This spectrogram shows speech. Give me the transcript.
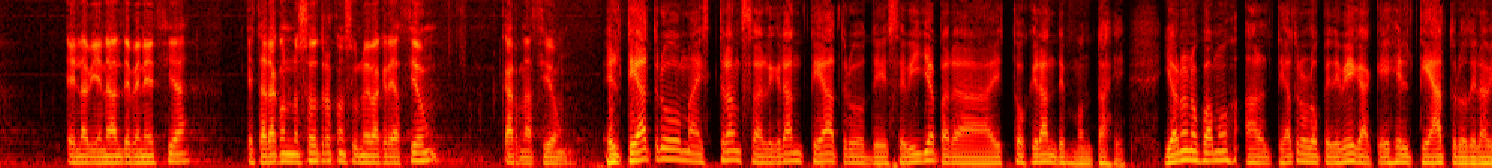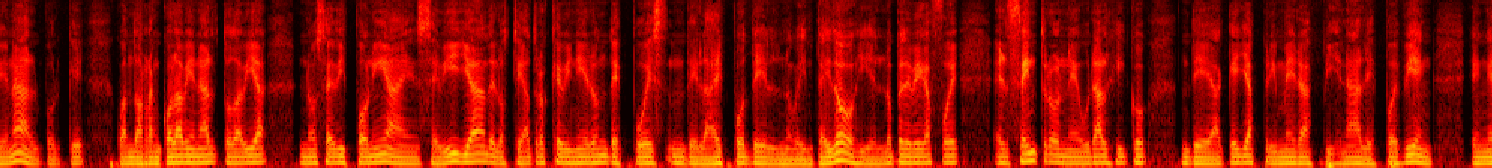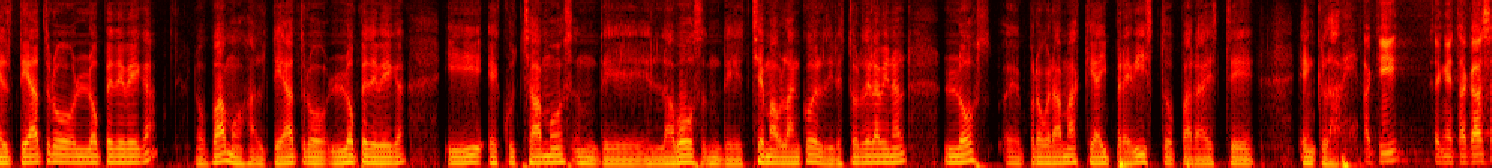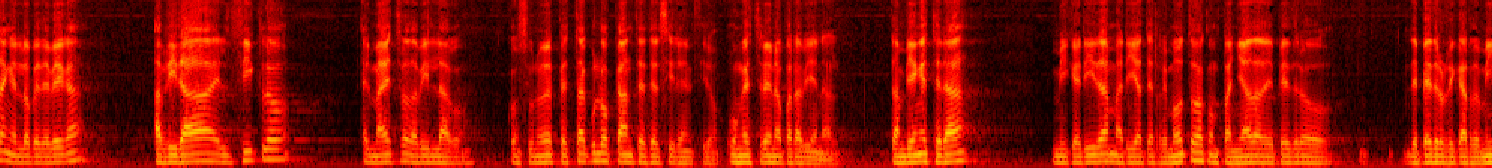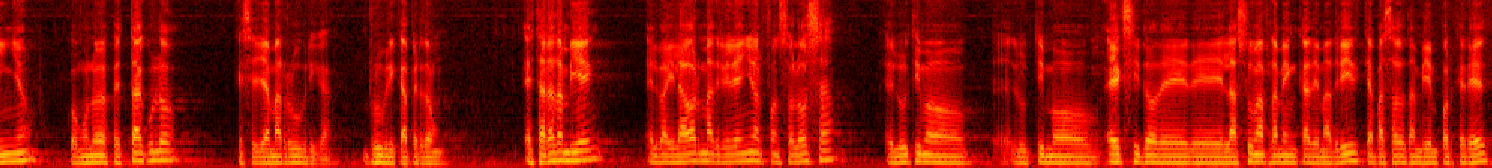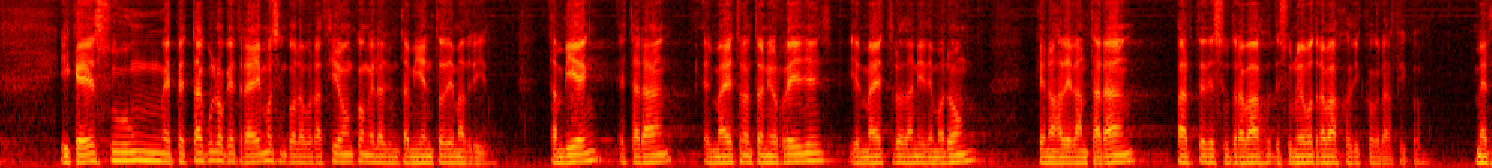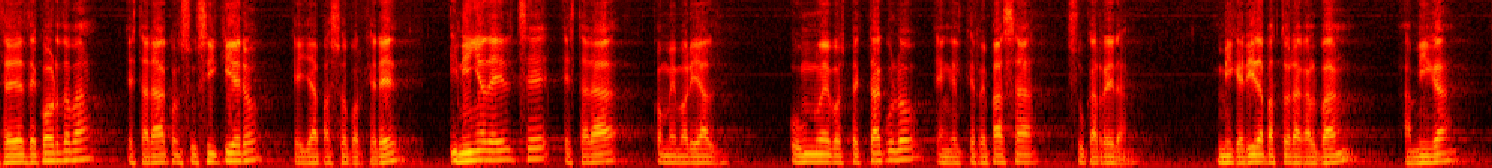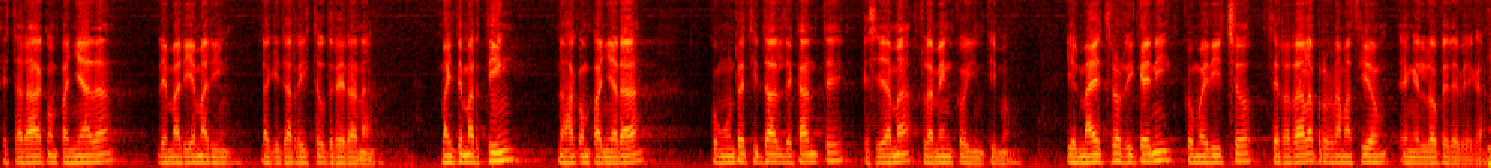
en la Bienal de Venecia, estará con nosotros con su nueva creación Carnación. El Teatro Maestranza, el gran teatro de Sevilla para estos grandes montajes. Y ahora nos vamos al Teatro Lope de Vega, que es el teatro de la Bienal, porque cuando arrancó la Bienal todavía no se disponía en Sevilla de los teatros que vinieron después de la Expo del 92 y el Lope de Vega fue el centro neurálgico de aquellas primeras bienales. Pues bien, en el Teatro Lope de Vega nos vamos al Teatro Lope de Vega y escuchamos de la voz de Chema Blanco, el director de la Bienal, los eh, programas que hay previsto para este enclave. Aquí, en esta casa, en el Lope de Vega, abrirá el ciclo el maestro David Lago, con su nuevo espectáculo Cantes del Silencio, un estreno para Bienal. También estará mi querida María Terremoto, acompañada de Pedro, de Pedro Ricardo Miño, con un nuevo espectáculo que se llama Rúbrica, Rúbrica, perdón. Estará también el bailador madrileño Alfonso Losa, el último, el último éxito de, la Suma Flamenca de Madrid, que ha pasado también por Jerez, y que es un espectáculo que traemos en colaboración con el Ayuntamiento de Madrid. También estarán el maestro Antonio Reyes y el maestro Dani de Morón, que nos adelantarán parte de su, trabajo, de su nuevo trabajo discográfico. Mercedes de Córdoba estará con su Sí Quiero, que ya pasó por Jerez, y Niño de Elche estará con Memorial, un nuevo espectáculo en el que repasa su carrera. Mi querida pastora Galván, amiga, estará acompañada de María Marín, la guitarrista utrerana. Maite Martín nos acompañará con un recital de cante que se llama Flamenco Íntimo. Y el maestro Riqueni, como he dicho, cerrará la programación en el Lope de Vega.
